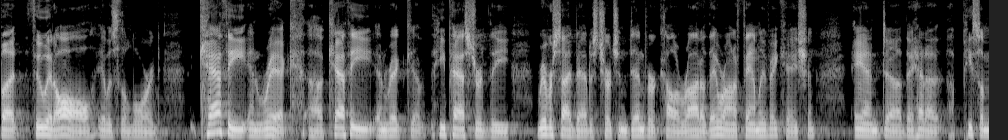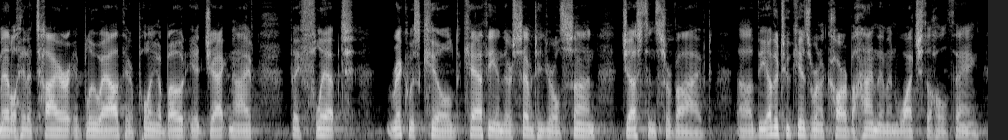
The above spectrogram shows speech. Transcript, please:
But through it all, it was the Lord. Kathy and Rick, uh, Kathy and Rick, uh, he pastored the Riverside Baptist Church in Denver, Colorado. They were on a family vacation, and uh, they had a, a, piece of metal hit a tire. It blew out. They were pulling a boat. It jackknifed. They flipped. Rick was killed. Kathy and their 17 year old son, Justin, survived. Uh, the other two kids were in a car behind them and watched the whole thing.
